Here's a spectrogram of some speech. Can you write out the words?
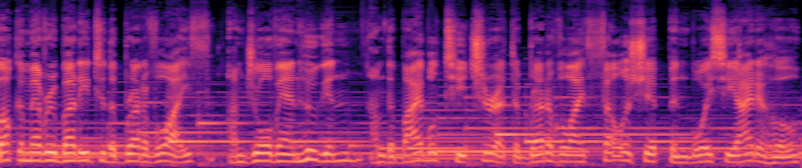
Welcome, everybody, to the Bread of Life. I'm Joel Van Hoogen. I'm the Bible teacher at the Bread of Life Fellowship in Boise, Idaho,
